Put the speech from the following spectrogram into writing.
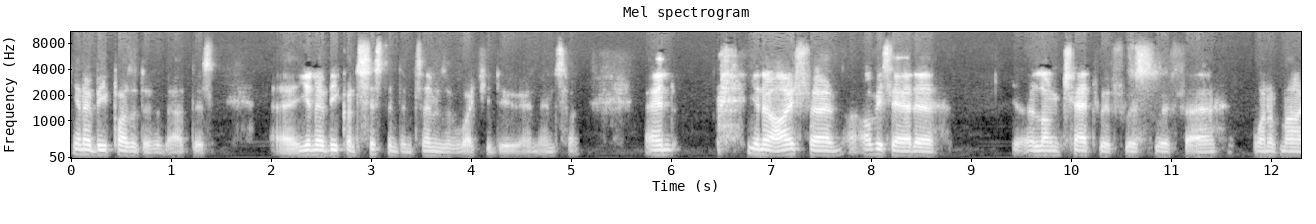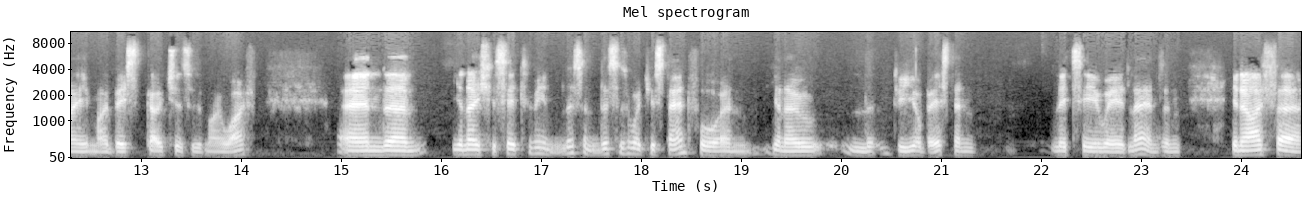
you know, be positive about this. Uh, you know, be consistent in terms of what you do and, and so on. And, you know, I've uh, obviously had a, a long chat with, with, with uh, one of my, my best coaches, is my wife. And, um, you know, she said to me, listen, this is what you stand for and, you know, do your best and let's see where it lands. And, you know, I've uh,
